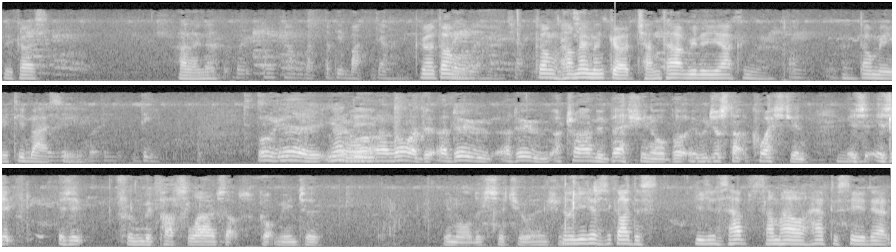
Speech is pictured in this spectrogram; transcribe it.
Because อะไรนะต้องทำแบบปฏิบัติอย่างก็ต้องต้องทำให้มันเกิดฉันทะวิริยะขึ้นมาต้องมีที่บาสี Oh yeah, you know, I, I know I do, I do, I do, I try my best, you know, but it was just that question: mm. is is it is it from my past lives that's got me into, you know, this situation? No, you just got this. You just have somehow have to see that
